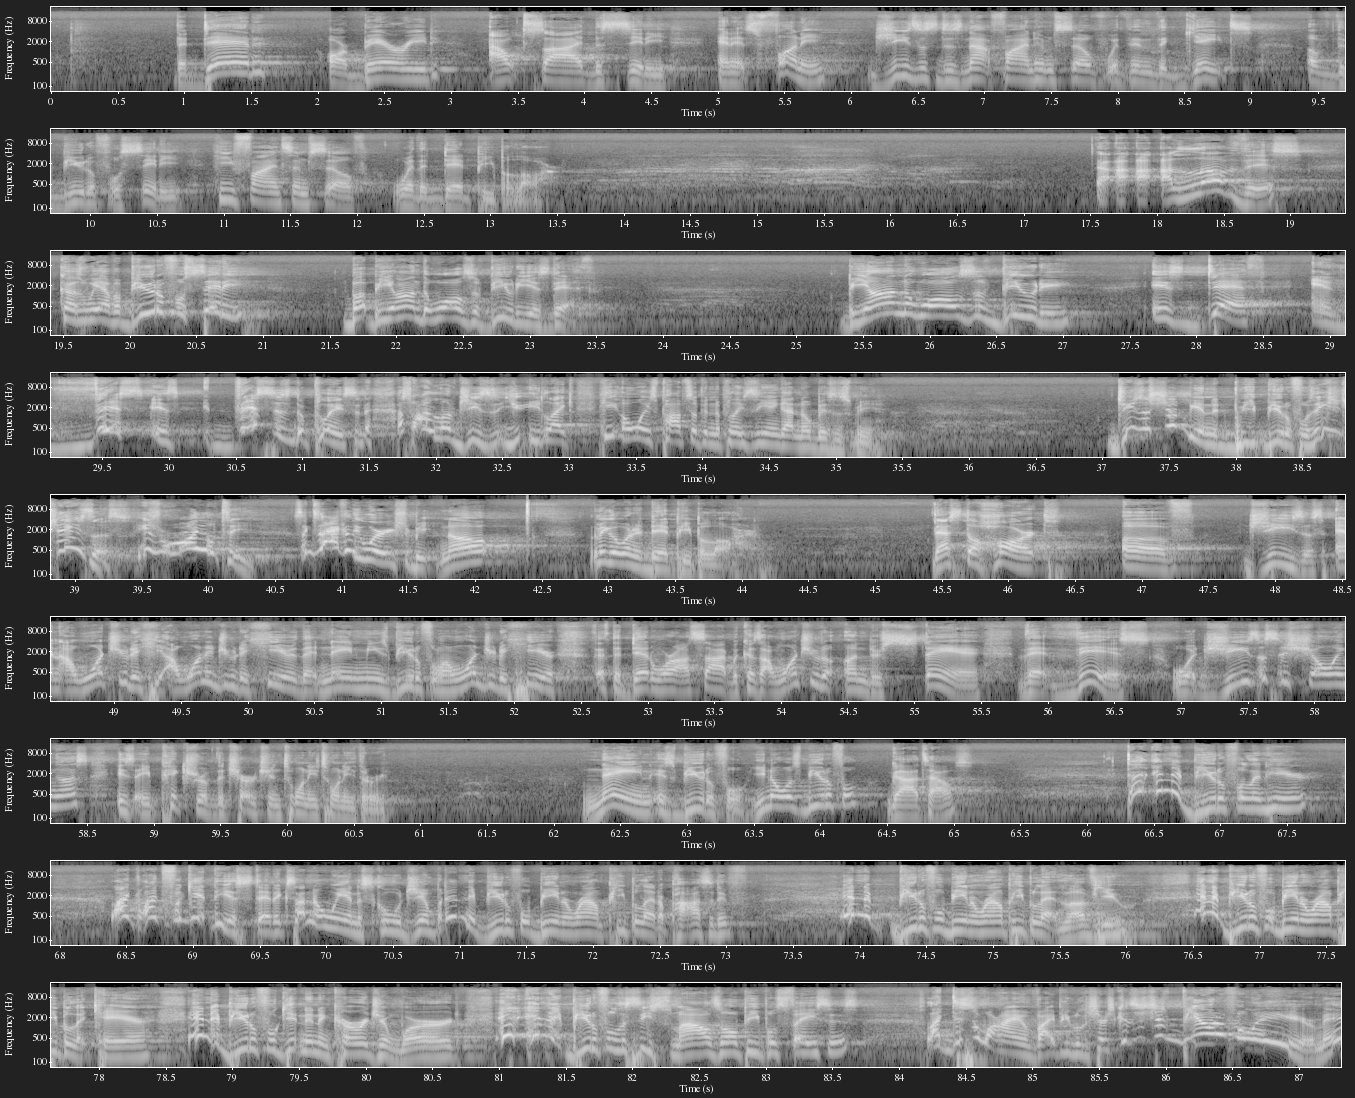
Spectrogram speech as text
The dead are buried outside the city. And it's funny, Jesus does not find himself within the gates of the beautiful city, he finds himself where the dead people are. I, I, I love this because we have a beautiful city, but beyond the walls of beauty is death. Beyond the walls of beauty is death and this is this is the place that's why i love jesus you, you, like he always pops up in the places he ain't got no business being jesus should be in the beautiful he's jesus he's royalty it's exactly where he should be no let me go where the dead people are that's the heart of Jesus. And I want you to hear, I wanted you to hear that name means beautiful. I want you to hear that the dead were outside because I want you to understand that this, what Jesus is showing us, is a picture of the church in 2023. Nain is beautiful. You know what's beautiful? God's house. It beautiful in here? Like, like forget the aesthetics. I know we're in the school gym, but isn't it beautiful being around people that are positive? Isn't it beautiful being around people that love you? Isn't it beautiful being around people that care? Isn't it beautiful getting an encouraging word? Isn't it beautiful to see smiles on people's faces? Like, this is why I invite people to church, because it's just beautiful in here, man.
